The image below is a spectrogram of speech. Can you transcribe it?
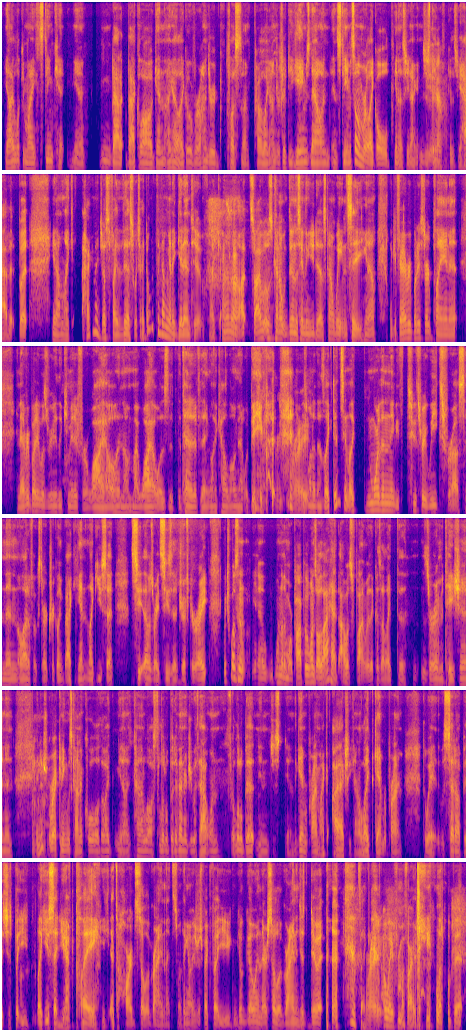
you know, I look at my Steam you know. Back, backlog and I got like over 100 plus uh, probably like 150 games now in, in Steam and some of them are like old you know so you're not just there because you have it but you know I'm like how can I justify this? which I don't think I'm gonna get into like I don't know so I was kind of doing the same thing you did I was kind of wait and see you know like if everybody started playing it and everybody was really committed for a while and um, my while was the, the tentative thing like how long that would be but it was one of those like didn't seem like more than maybe two three weeks for us and then a lot of folks started trickling back again and like you said see that was right season of drifter right which wasn't you know one of the more popular ones although i had i was fine with it because i liked the Xur invitation and Mhm. initial reckoning was kind of cool although i you know kind of lost a little bit of energy with that one for a little bit and just you know the gambit prime i, I actually kind of liked gambit prime the way it was set up it's just but you like you said you have to play it's a hard solo grind that's one thing i always respect about you you'll go in there solo grind and just do it it's like Right. away from a fire team a little bit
